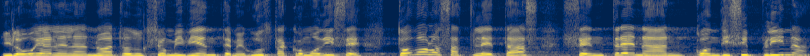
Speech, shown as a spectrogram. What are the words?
y lo voy a leer en la nueva traducción viviente, me gusta como dice, todos los atletas se entrenan con disciplina.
